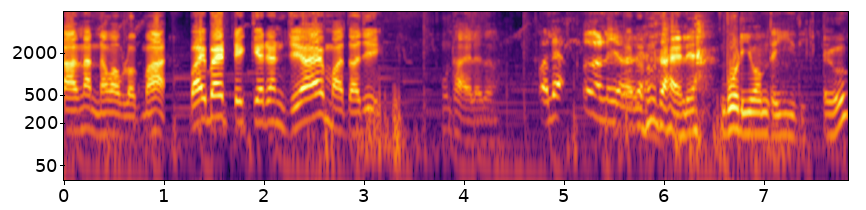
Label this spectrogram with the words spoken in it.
કાલના નવા વ્લોગમાં bye bye take care and જય માતાજી. શું થાય લે તને? અલે અલે શું થાય લે બોડી આમ થઈ ગઈ હતી. એવું?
